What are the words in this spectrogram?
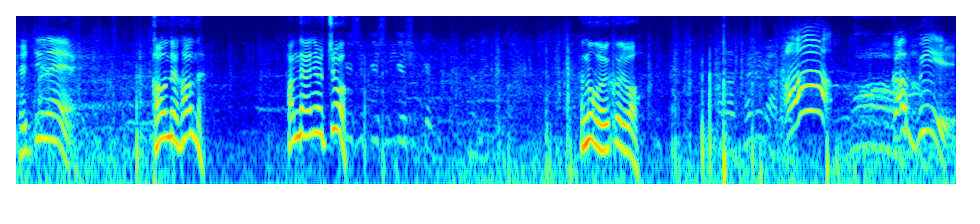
잘 뛰네. 가운데, 가운데. 반대 아니면 쭉! 쉽게 쉽게 쉽게. 현호가 여기까지 와. 아! 까비.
